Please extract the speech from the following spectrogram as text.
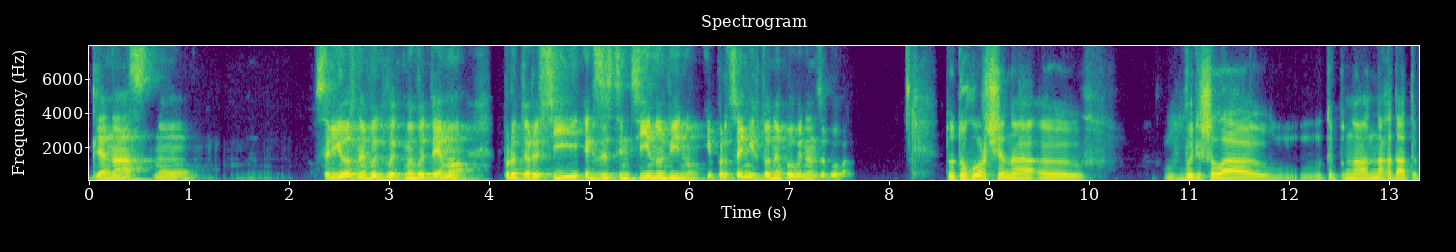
для нас ну серйозний виклик. Ми ведемо проти Росії екзистенційну війну, і про це ніхто не повинен забувати. Тут Угорщина е, вирішила типу на, нагадати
